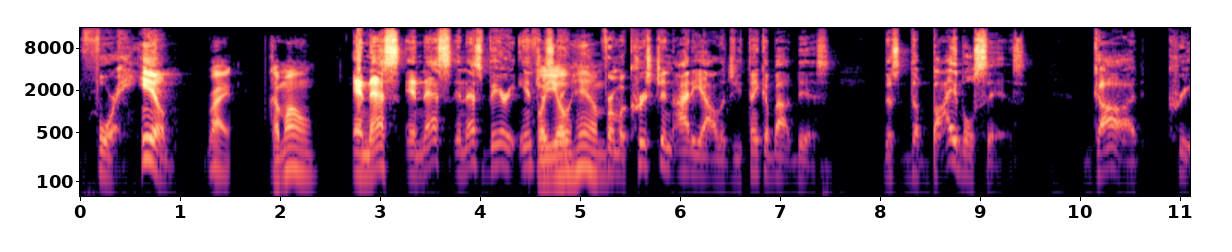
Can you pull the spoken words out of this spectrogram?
for him." Right. Come on. and that's and that's and that's very interesting your him. from a christian ideology think about this this the bible says god cre-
